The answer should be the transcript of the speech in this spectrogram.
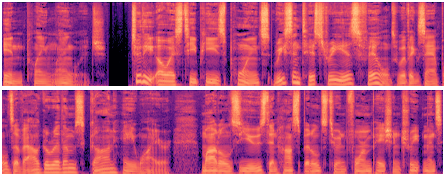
in plain language. To the OSTP's points, recent history is filled with examples of algorithms gone haywire. Models used in hospitals to inform patient treatments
